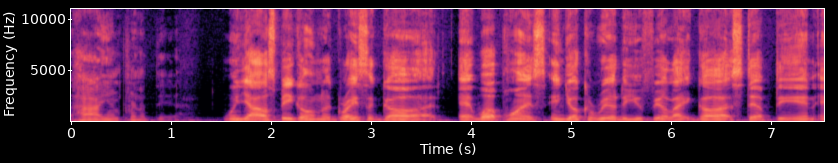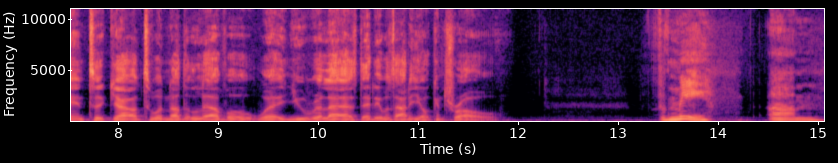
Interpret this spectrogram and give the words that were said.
a high imprint up there. When y'all speak on the grace of God, at what points in your career do you feel like God stepped in and took y'all to another level where you realized that it was out of your control? For me, um,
